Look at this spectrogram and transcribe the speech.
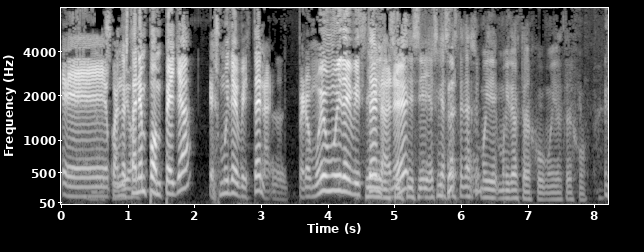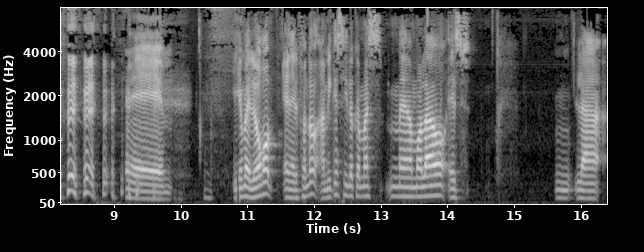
eh, cuando están en Pompeya es muy David Tennant, Eh. pero muy muy David Sí, Tennant, sí, ¿eh? sí, sí, es que esa escena es muy, muy Doctor Who, muy Doctor Who. Eh, y hombre, luego, en el fondo, a mí que sí lo que más me ha molado es mm, la,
